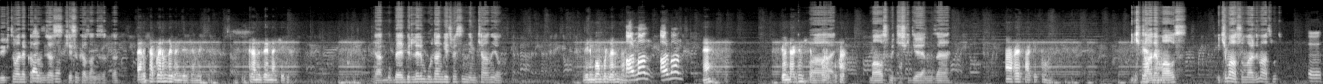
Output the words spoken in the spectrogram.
Büyük ihtimalle kazanacağız. de. Kesin kazanacağız hatta. Ben uçaklarımı da göndereceğim bekle. Ekran üzerinden çekip. Ya bu B1'lerin buradan geçmesinin imkanı yok. Benim bomberlarım da var. Arman, Arman. Ne? Gönderdim işte. Vay. Bu kadar. Mouse müthiş gidiyor yalnız ha. Ha evet fark ettim onu. İki İki tane yapma. mouse. İki mouse'un var değil mi Asmut? Evet.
